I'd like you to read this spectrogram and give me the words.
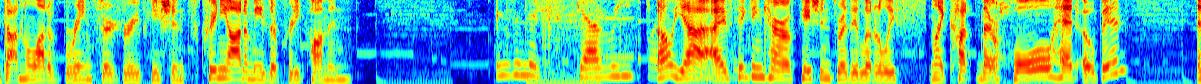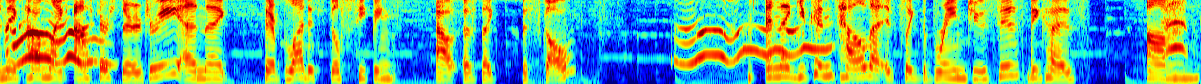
gotten a lot of brain surgery patients. Craniotomies are pretty common. Isn't it scary? oh yeah, I've taken care of patients where they literally like cut their whole head open, and they come like after surgery, and like their blood is still seeping out of like the skull. And like you can tell that it's like the brain juices because um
